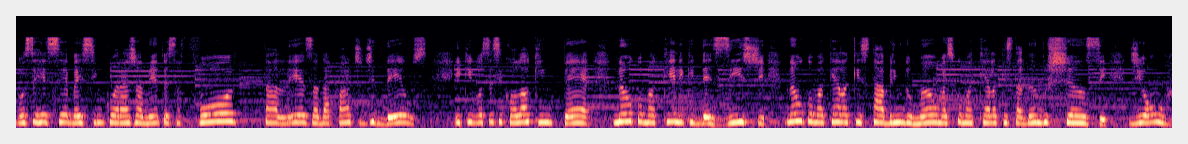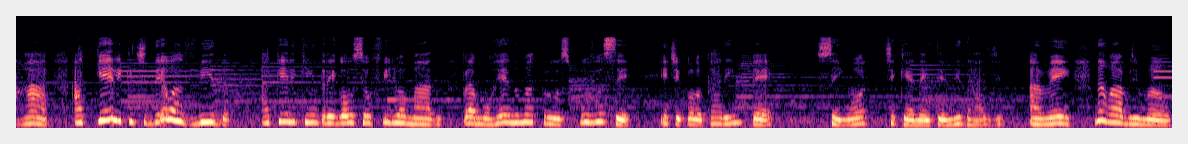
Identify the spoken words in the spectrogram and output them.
você receba esse encorajamento, essa fortaleza da parte de Deus e que você se coloque em pé, não como aquele que desiste, não como aquela que está abrindo mão, mas como aquela que está dando chance de honrar aquele que te deu a vida, aquele que entregou o seu filho amado para morrer numa cruz por você e te colocar em pé. O Senhor te quer na eternidade. Amém? Não abre mão.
